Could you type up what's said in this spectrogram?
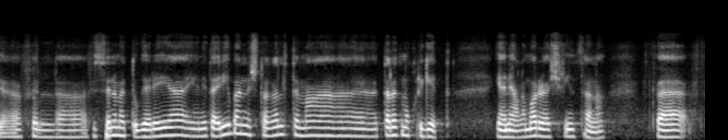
آه، في ال- في السينما التجارية. يعني تقريبا اشتغلت مع ثلاث مخرجات يعني على مر 20 سنة. ف, ف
